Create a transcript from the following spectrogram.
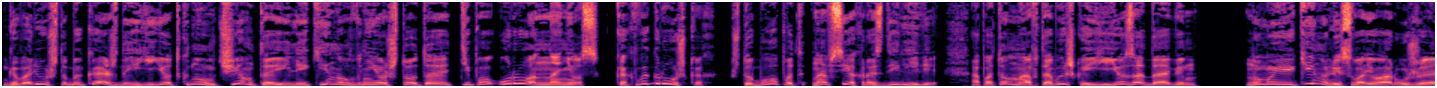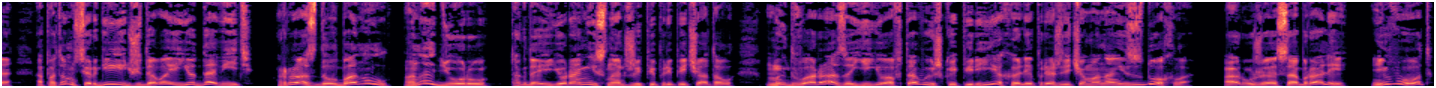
Говорю, чтобы каждый ее ткнул чем-то или кинул в нее что-то, типа урон нанес, как в игрушках, чтобы опыт на всех разделили, а потом мы автовышкой ее задавим. Ну, мы и кинули свое оружие, а потом Сергеич давай ее давить. Раз долбанул, она дёру. Тогда ее Рамис на джипе припечатал. Мы два раза ее автовышкой переехали, прежде чем она издохла. Оружие собрали, и вот,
